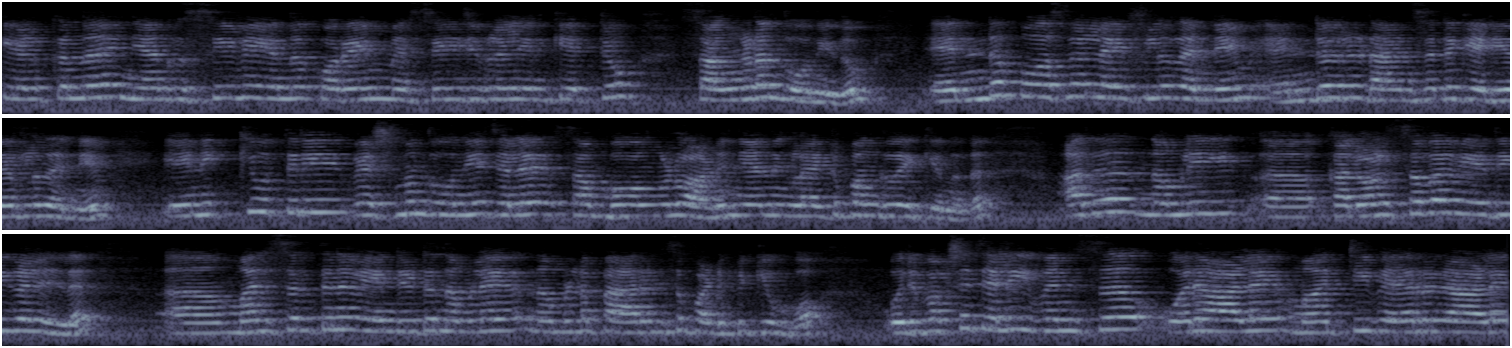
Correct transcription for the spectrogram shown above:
കേൾക്കുന്ന ഞാൻ റിസീവ് ചെയ്യുന്ന കുറെ മെസ്സേജുകളിൽ എനിക്ക് ഏറ്റവും സങ്കടം തോന്നിയതും എന്റെ പേഴ്സണൽ ലൈഫിൽ തന്നെയും എന്റെ ഒരു ഡാൻസിന്റെ കരിയറിൽ തന്നെയും എനിക്ക് ഒത്തിരി വിഷമം തോന്നിയ ചില സംഭവങ്ങളുമാണ് ഞാൻ നിങ്ങളായിട്ട് പങ്കുവെക്കുന്നത്. അത് നമ്മൾ ഈ കലോത്സവ വേദികളിൽ മത്സരത്തിന് വേണ്ടിയിട്ട് നമ്മളെ നമ്മളുടെ പാരന്റ്സ് പഠിപ്പിക്കുമ്പോൾ ഒരുപക്ഷെ ചില ഇവന്റ്സ് ഒരാളെ മാറ്റി വേറൊരാളെ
